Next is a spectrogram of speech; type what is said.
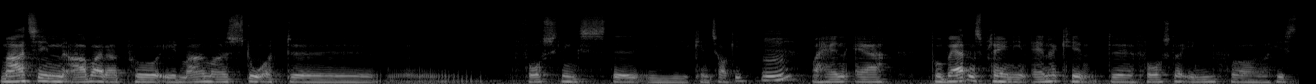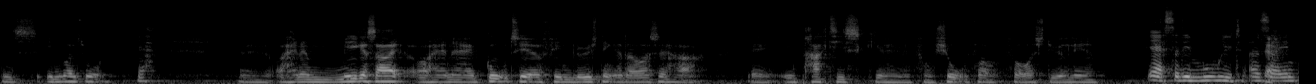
Martin arbejder på et meget, meget stort øh, øh, forskningssted i Kentucky, Mm. og han er på verdensplan en anerkendt øh, forsker inden for hestens indvoldsorm. Ja. Øh, og han er mega sej, og han er god til at finde løsninger, der også har øh, en praktisk øh, funktion for, for os dyrlæger. Ja, så det er muligt. Altså Ja. en,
